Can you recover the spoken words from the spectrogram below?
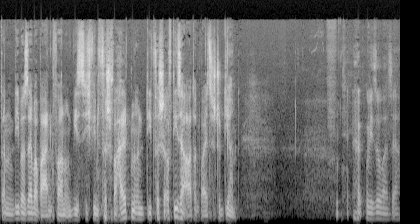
dann lieber selber baden fahren und wie sich wie ein Fisch verhalten und die Fische auf diese Art und Weise studieren. Irgendwie sowas, ja.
